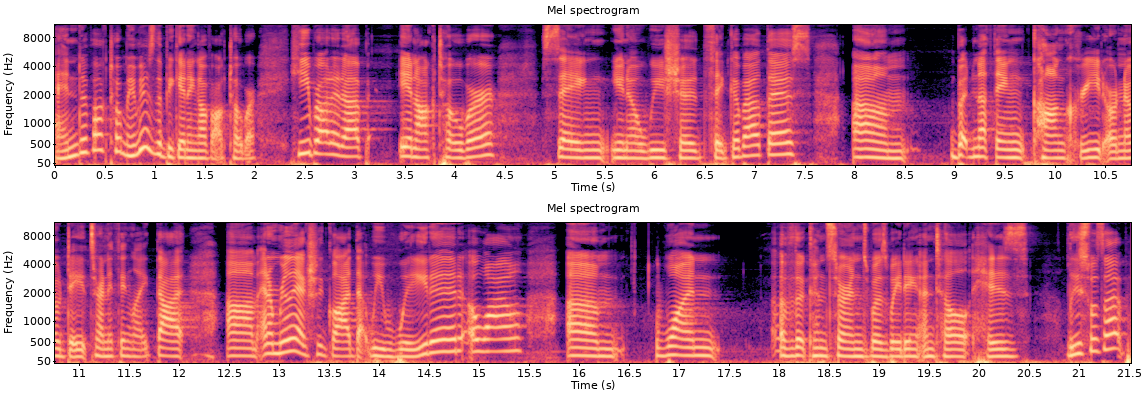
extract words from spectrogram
end of October, maybe it was the beginning of October. He brought it up in October saying, you know, we should think about this. Um, but nothing concrete or no dates or anything like that. Um, and I'm really actually glad that we waited a while. Um, one of the concerns was waiting until his lease was up.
